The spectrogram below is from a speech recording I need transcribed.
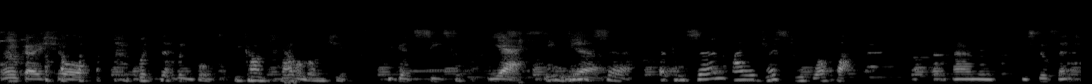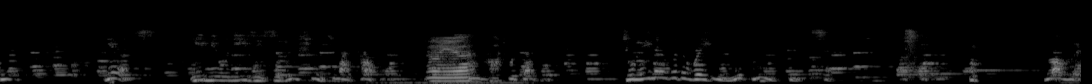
Okay, sure. But Devonport, you can't travel on ships. You get seasick. Yes. Indeed, Yeah. sir, a concern I addressed with your father. And he still sent you? Yes, he knew an easy solution to my problem. Oh yeah. And what would that be? To lean over the railing if need be, sir. Lovely.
